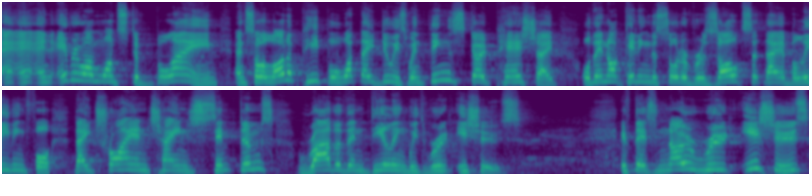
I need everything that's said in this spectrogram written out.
and everyone wants to blame. And so, a lot of people, what they do is when things go pear shaped or they're not getting the sort of results that they are believing for, they try and change symptoms rather than dealing with root issues if there's no root issues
